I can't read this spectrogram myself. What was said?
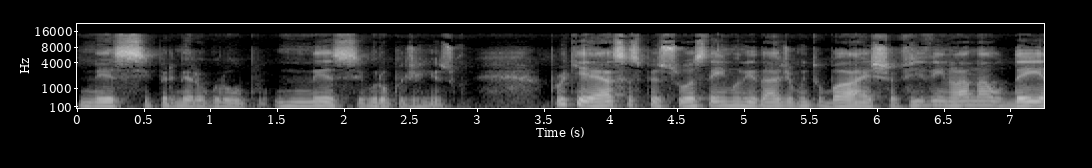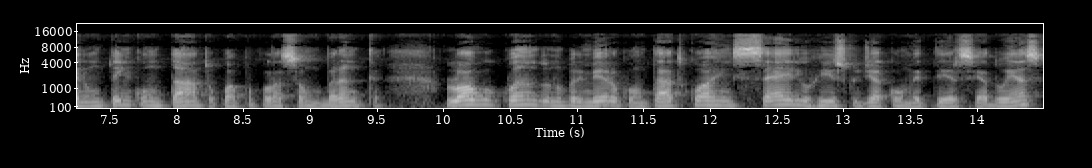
nesse primeiro grupo, nesse grupo de risco porque essas pessoas têm imunidade muito baixa, vivem lá na aldeia, não têm contato com a população branca. Logo, quando no primeiro contato, correm sério risco de acometer-se a doença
